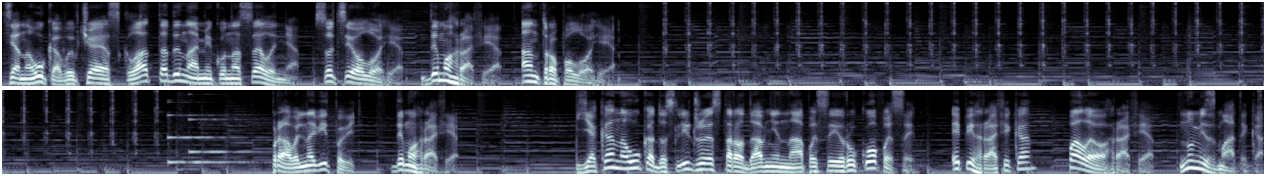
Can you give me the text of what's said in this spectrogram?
Ця наука вивчає склад та динаміку населення, соціологія, демографія, антропологія. Правильна відповідь демографія. Яка наука досліджує стародавні написи і рукописи? Епіграфіка, палеографія, нумізматика.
